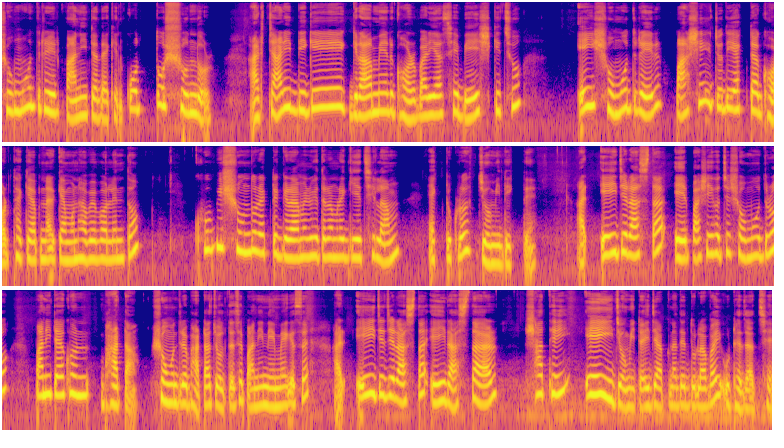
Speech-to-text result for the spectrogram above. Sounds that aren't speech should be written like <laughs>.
সমুদ্রের পানিটা দেখেন কত সুন্দর। আর চারিদিকে গ্রামের ঘরবাড়ি আছে বেশ কিছু। এই সমুদ্রের পাশেই যদি একটা ঘর থাকে আপনার কেমন হবে বলেন তো? খুবই সুন্দর একটা গ্রামের ভিতরে আমরা গিয়েছিলাম এক টুকরো জমি দেখতে। আর এই যে রাস্তা, এর পাশেই হচ্ছে সমুদ্র। পানিটা এখন ভাটা, সমুদ্রে ভাটা চলতেছে, পানি নেমে গেছে। আর এই যে যে রাস্তা, এই রাস্তার সাথেই এই জমিটাই যে আপনাদের দুলাভাই উঠে যাচ্ছে।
